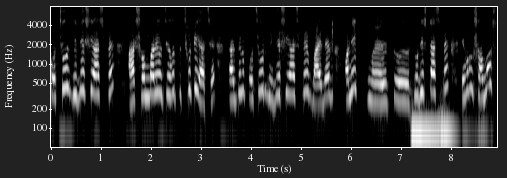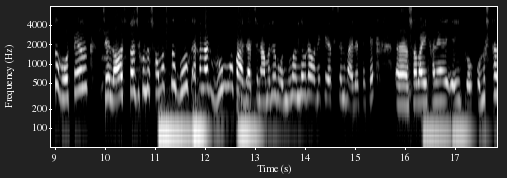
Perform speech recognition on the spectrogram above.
প্রচুর বিদেশি আসবে আর সোমবারেও যেহেতু ছুটি আছে তার জন্য প্রচুর বিদেশি আসবে বাইরের অনেক টুরিস্ট আসবে এবং সমস্ত হোটেল যে লজ টজগুলো সমস্ত বুক এখন আর রুমও পাওয়া যাচ্ছে না। আমাদের বন্ধু বান্ধবরা অনেকে এসছেন বাইরে থেকে সবাই এখানে এই অনুষ্ঠান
